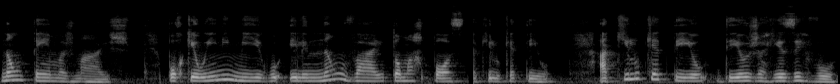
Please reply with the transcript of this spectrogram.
não temas mais, porque o inimigo, ele não vai tomar posse daquilo que é teu. Aquilo que é teu, Deus já reservou.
